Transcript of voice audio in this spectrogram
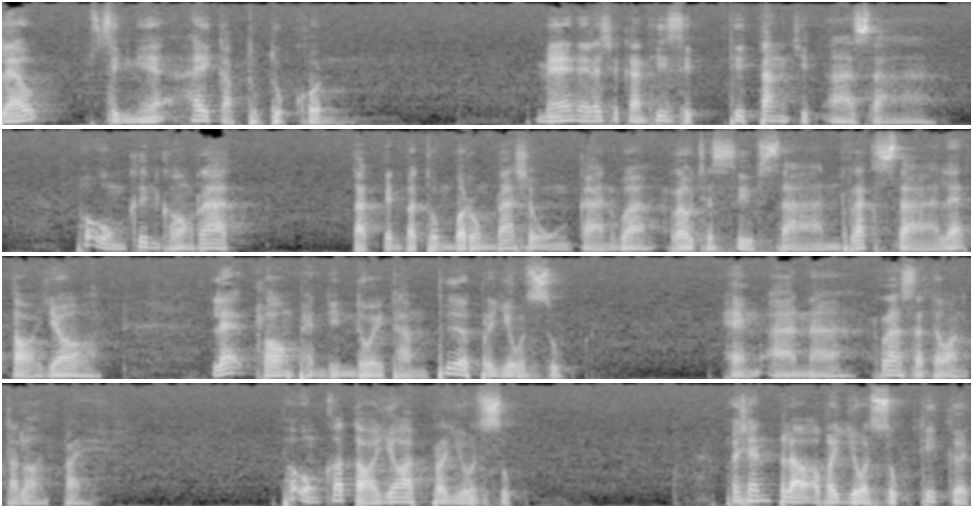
แล้วสิ่งนี้ให้กับทุกๆคน แม้ในรัชกาลที่สิบที่ตั้งจิตอาสา พระองค์ขึ้นครองราช ตัดเป็นปฐมบรมราชองค์การว่าเราจะสืบสารรักษาและต่อยอด และคลองแผ่นดินโดยธรรมเพื่อประโยชน์สุข แห่งอาณาราษฎรตลอดไป พระองค์ก็ต่อยอดประโยชน์สุข เพราะฉะนั้นเราเอาประโยชน์สุขที่เกิด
